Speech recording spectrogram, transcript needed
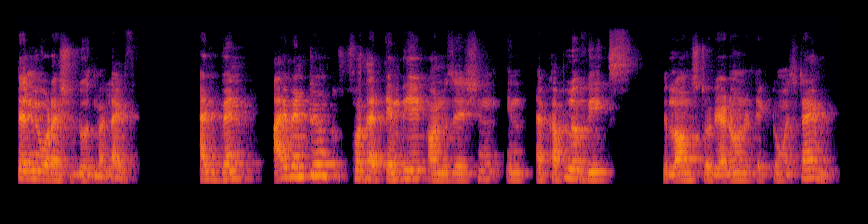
tell me what I should do with my life. And when I went to him for that MBA conversation in a couple of weeks. The long story, I don't want to take too much time.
